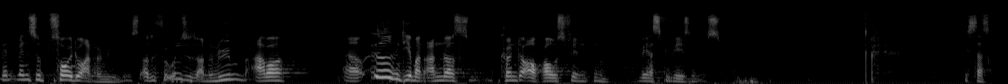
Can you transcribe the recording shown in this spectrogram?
wenn, wenn es so pseudo-anonym ist. Also für uns ist es anonym, aber Äh, irgendjemand anders könnte auch rausfinden, wer es gewesen ist. Ist das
